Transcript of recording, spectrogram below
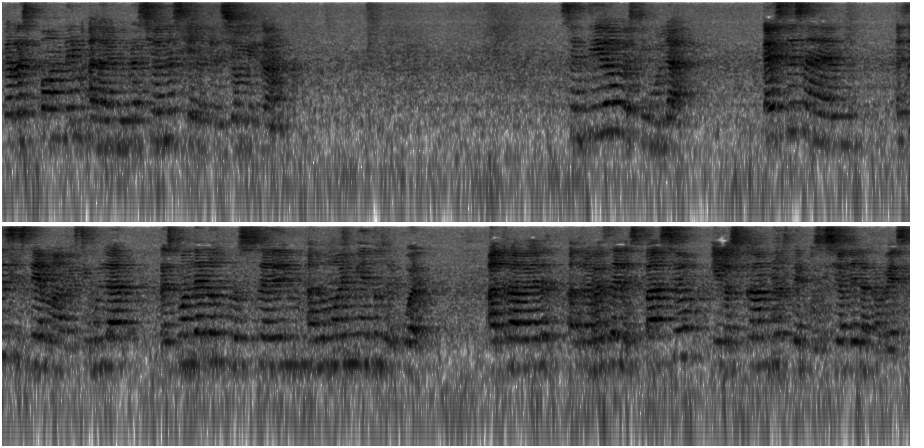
que responden a las vibraciones y a la tensión mecánica. Sentido vestibular. Este, este sistema vestibular responde a los, movimientos del cuerpo a través, a través del espacio y los cambios de posición de la cabeza.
